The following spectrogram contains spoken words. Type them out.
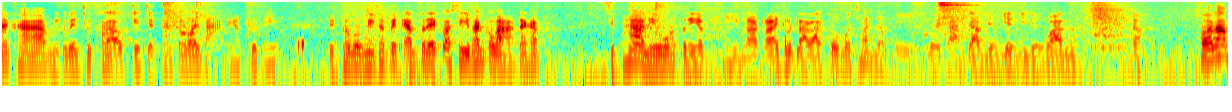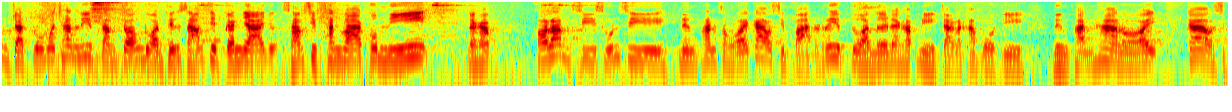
นะครับ นี่ก็เป็นชุดคาราโอเกะ7,900 บาทนะครับชุดนี้เป็น power mix ถ้าเป็นแอมตัวเล็กก็ 4,000 กว่าบาทนะครับ 15 นิ้วครับตัวนี้ครับนี่หลากหลายชุดหลากหลายโปรโมชั่นครับนี่บรรยากาศยามเย็นๆอีกหนึ่งวันนะครับคอลัมน์จัดโปรโมชั่นรีบสั่งจองด่วนถึง 30 กันยายน 30 ธันวาคมนี้นะครับ อลัมน์ 404 1,290 บาท รีบด่วนเลยนะครับ นี่จากราคาปกติ1,599 บ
